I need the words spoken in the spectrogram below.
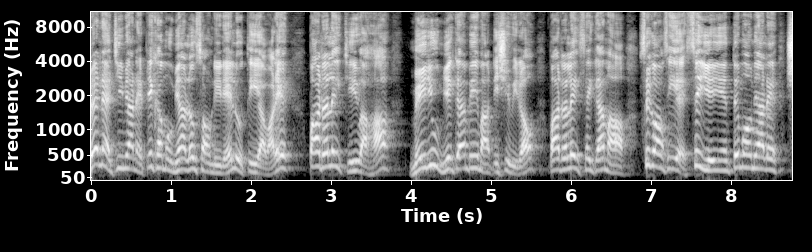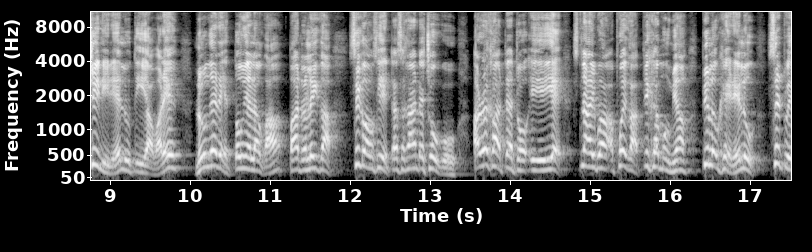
လက်နက်ကြီးများနဲ့ပစ်ခတ်မှုများလှုပ်ဆောင်နေတယ်လို့သိရပါတယ် ပါတလိတ်ကြီးရွာဟာမေယူမြေကမ်းဘေးမှာတည်ရှိပြီးတော့ပါတလိတ်စိတ်ကမ်းမှာစစ်ကောင်စီရဲ့စစ်ရေးရင်တင်မောများလည်းရှိနေတယ်လို့သိရပါတယ်။လွန်ခဲ့တဲ့3ရက်လောက်ကပါတလိတ်ကစစ်ကောင်စီရဲ့တပ်စခန်းတချို့ကိုအရခတပ်တော် AA ရဲ့စနိုက်ပါအဖွဲ့ကပစ်ခတ်မှုများပြုလုပ်ခဲ့တယ်လို့စစ်တွေ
